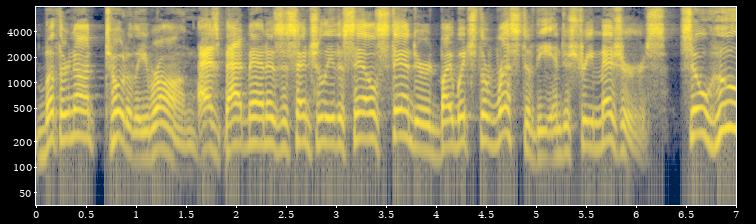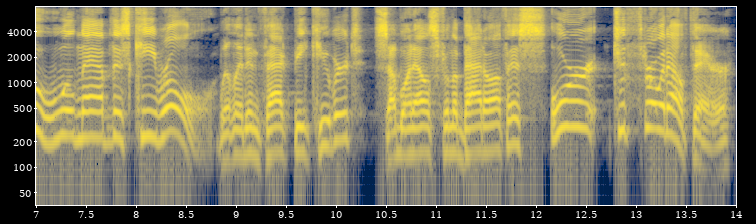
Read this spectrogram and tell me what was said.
but they're not totally wrong, as Batman is essentially the sales standard by which the rest of the industry measures. So who will nab this key role? Will it in fact be Kubert? Someone else from the Bat Office? Or, to throw it out there,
